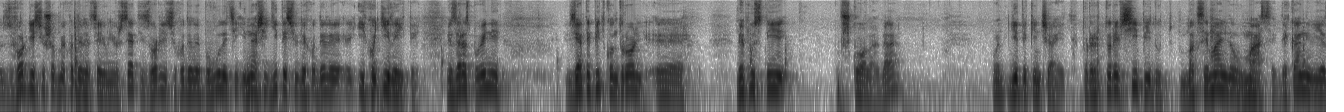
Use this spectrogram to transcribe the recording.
е, з гордістю, щоб ми ходили в цей університет, і з гордістю ходили по вулиці, і наші діти сюди ходили е, і хотіли йти. Ми зараз повинні взяти під контроль е, випускні в школах. Да? От діти кінчають. Проректори всі підуть максимально в маси. Деканів я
